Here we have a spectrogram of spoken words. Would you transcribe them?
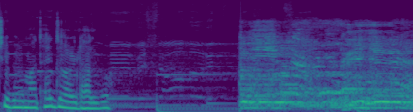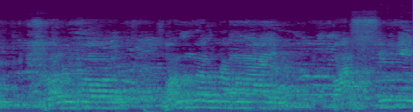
শিবের মাথায় জল ঢালবো। বার্ষিকী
